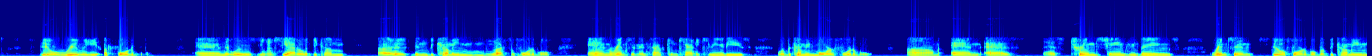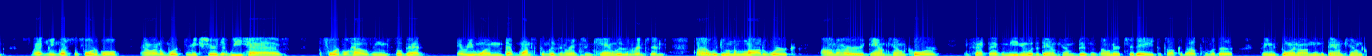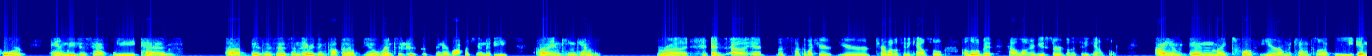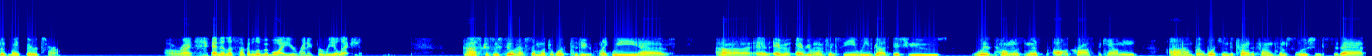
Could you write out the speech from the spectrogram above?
affordable, and it was you know Seattle had become uh, has been becoming less affordable, and Renton and South King County communities were becoming more affordable. Um, and as as trends change and things, Renton still affordable, but becoming slightly less affordable. And I want to work to make sure that we have affordable housing so that everyone that wants to live in Renton can live in Renton. Uh, we're doing a lot of work on our downtown core. In fact, I have a meeting with a downtown business owner today to talk about some of the things going on in the downtown core. And we just have we have uh, businesses and everything popping up. You know, Renton is the center of opportunity uh, in King County. Right. And uh, Ed, let's talk about your your term on the city council a little bit. How long have you served on the city council? I am in my 12th year on the council at the end of my third term. All right. And then let's talk a little bit why you're running for reelection. Gosh, because we still have so much work to do. Like we have, uh, as every, everyone can see, we've got issues with homelessness all across the county, um, but working to try to find some solutions to that.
